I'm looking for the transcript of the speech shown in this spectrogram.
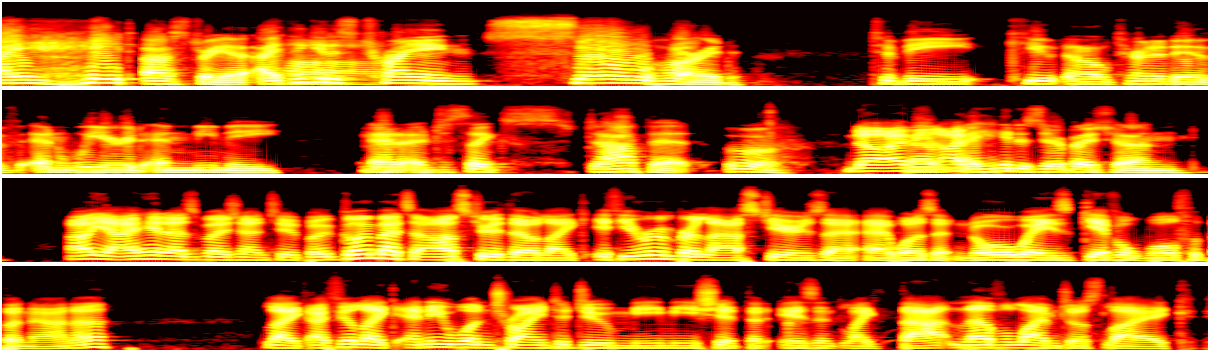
I hate Austria. I think it is Ah. trying so hard to be cute and alternative and weird and mimi, and I'm just like, stop it. Ugh. No, I mean Um, I, I, hate Azerbaijan. Oh yeah, I hate Azerbaijan too. But going back to Austria though, like if you remember last year's uh, uh, what is it, Norway's give a wolf a banana. Like I feel like anyone trying to do mimi shit that isn't like that level, I'm just like,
